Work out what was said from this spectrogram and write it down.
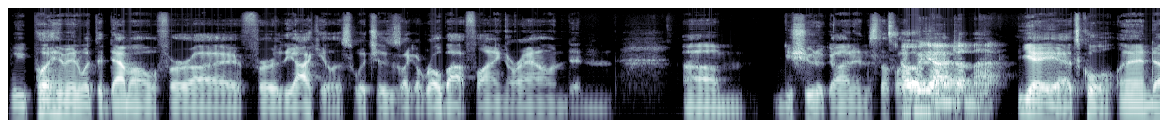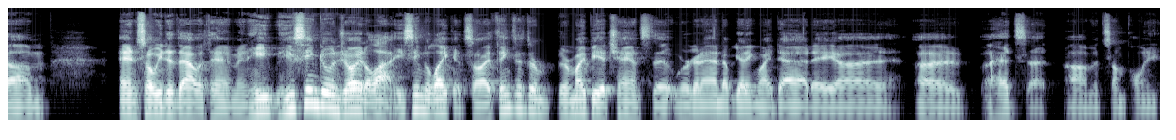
we put him in with the demo for uh, for the Oculus, which is like a robot flying around and um, you shoot a gun and stuff like oh, that. Oh yeah, I've done that. Yeah, yeah, yeah, it's cool. And um and so we did that with him and he he seemed to enjoy it a lot. He seemed to like it. So I think that there there might be a chance that we're going to end up getting my dad a uh a, a headset um at some point.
